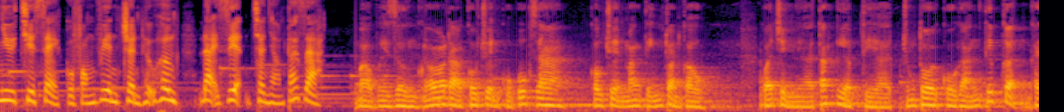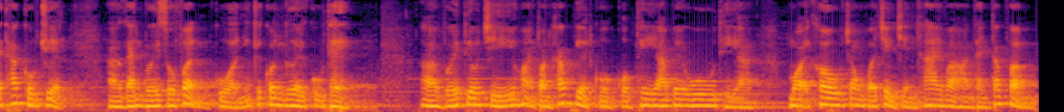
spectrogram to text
như chia sẻ của phóng viên Trần Hữu Hưng, đại diện cho nhóm tác giả. Bảo vệ rừng đó là câu chuyện của quốc gia, câu chuyện mang tính toàn cầu. Quá trình à, tác nghiệp thì à, chúng tôi cố gắng tiếp cận khai thác câu chuyện à, gắn với số phận của những cái con người cụ thể. Ờ, với tiêu chí hoàn toàn khác biệt của cuộc thi ABU thì à, mọi khâu trong quá trình triển khai và hoàn thành tác phẩm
